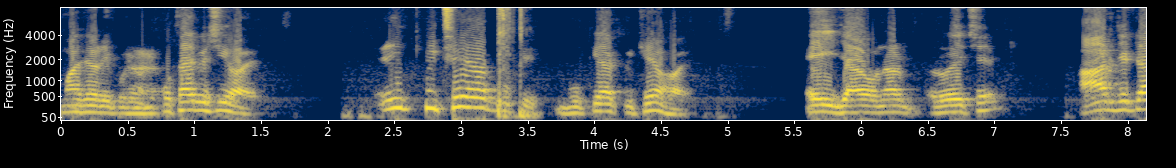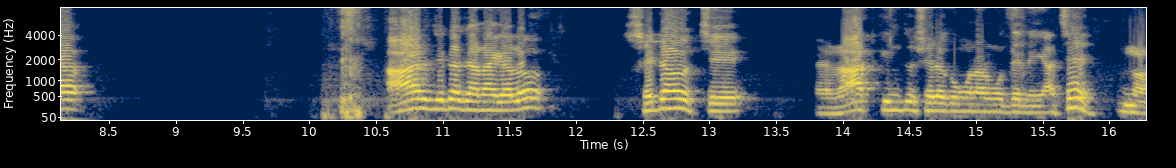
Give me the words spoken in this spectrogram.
মাঝারি পরিমাণে। হ্যাঁ। কোথায় বেশি হয়? এই পিঠে আর বুকে। বুকে আর পিঠে হয়। এই যা ওনার রয়েছে। আর যেটা আর যেটা জানা গেল সেটা হচ্ছে রাগ কিন্তু সেরকম ওনার মধ্যে নেই। আছে? না।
